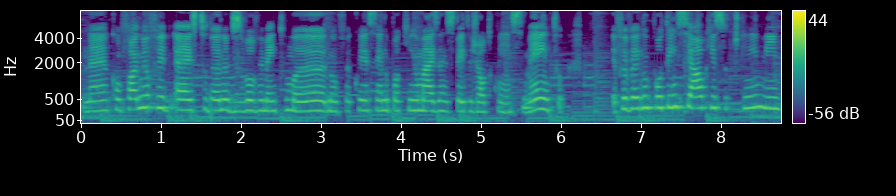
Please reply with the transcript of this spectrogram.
Né? Conforme eu fui é, estudando desenvolvimento humano, fui conhecendo um pouquinho mais a respeito de autoconhecimento, eu fui vendo um potencial que isso tinha em mim.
